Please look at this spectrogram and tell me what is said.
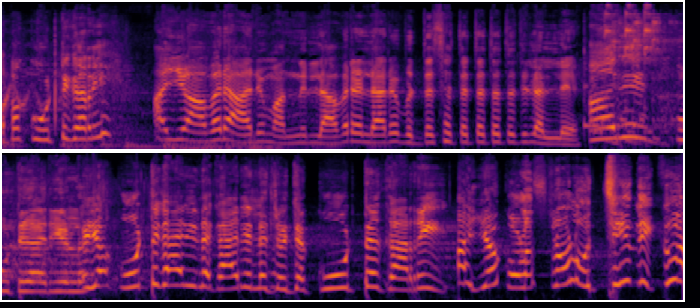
അപ്പൊ കൂട്ടുകറി? അയ്യോ അവരാരും വന്നില്ല. അവരെല്ലാരും വൃദ്ധസത്യത്തിലല്ലേ ആര്? കൂട്ടുകാരികൾ അയ്യോ കൂട്ടുകാരിന്റെ കാര്യമല്ല ചോദിച്ച കൂട്ടുകറി. അയ്യോ കൊളസ്ട്രോൾ ഉച്ചി നിക്കുക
